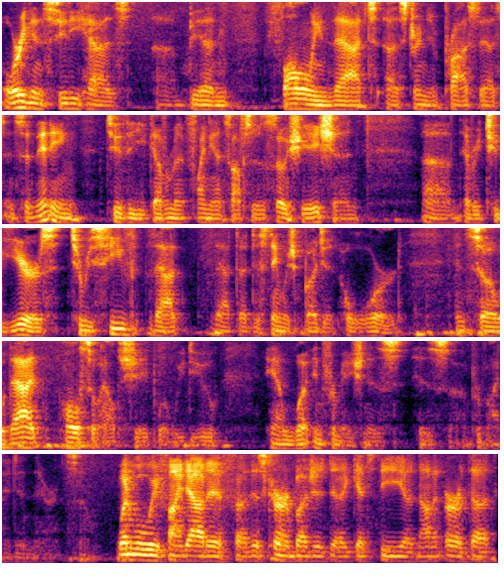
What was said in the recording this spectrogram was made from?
Oregon City has uh, been following that uh, stringent process and submitting to the Government Finance Officers Association um, every two years to receive that that uh, distinguished budget award. And so that also helps shape what we do and what information is is uh, provided in there. So when will we find out if uh, this current budget uh, gets the uh, nomin- or the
